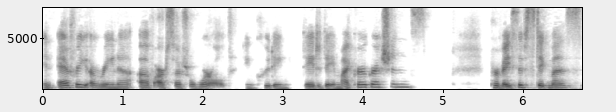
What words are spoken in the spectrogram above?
in every arena of our social world, including day to day microaggressions, pervasive stigmas,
